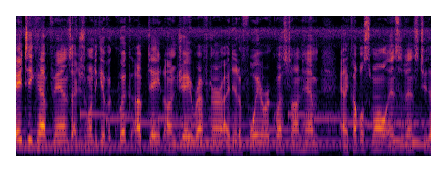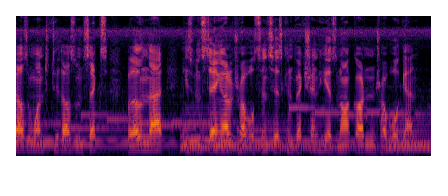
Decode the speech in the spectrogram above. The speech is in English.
Hey TCAP fans, I just wanted to give a quick update on Jay Reffner. I did a FOIA request on him and a couple small incidents 2001 to 2006, but other than that, he's been staying out of trouble. Since his conviction, he has not gotten in trouble again.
